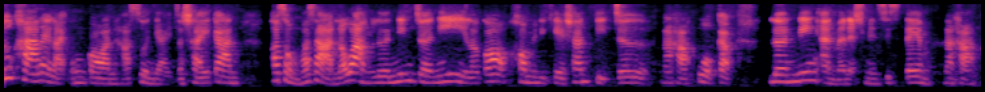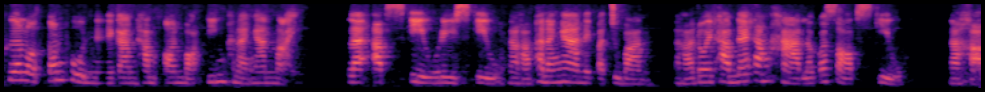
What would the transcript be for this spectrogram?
ลูกค้าหลาย ๆ องค์กรนะคะส่วนใหญ่จะใช้การผสมผสานระหว่าง learning journey แล้วก็ communication feature นะคะบวกกับ learning and management system นะคะเพื่อลดต้นทุนในการทำ onboarding พนักงานใหม่ และ upskill reskill นะคะพนักงานในปัจจุบันนะคะโดยทำได้ทั้ง hard แล้วก็ soft skill นะคะ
